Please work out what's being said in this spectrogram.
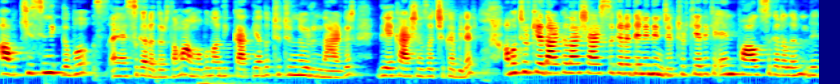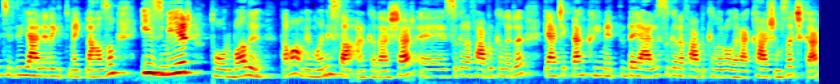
Abi kesinlikle bu e, sigaradır tamam mı? Buna dikkat ya da tütünlü ürünlerdir diye karşınıza çıkabilir. Ama Türkiye'de arkadaşlar sigara denilince Türkiye'deki en pahalı sigaraların üretildiği yerlere gitmek lazım. İzmir, Torbalı tamam ve Manisa arkadaşlar e, sigara fabrikaları gerçekten kıymetli değerli sigara fabrikaları olarak karşımıza çıkar.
